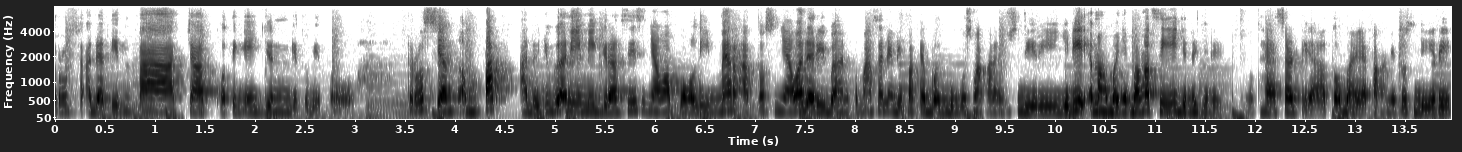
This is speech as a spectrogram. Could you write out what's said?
terus ada tinta, cat, coating agent gitu-gitu. Terus yang keempat ada juga nih migrasi senyawa polimer atau senyawa dari bahan kemasan yang dipakai buat bungkus makanan itu sendiri. Jadi emang banyak banget sih jenis-jenis food hazard ya atau bahaya pangan itu sendiri.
